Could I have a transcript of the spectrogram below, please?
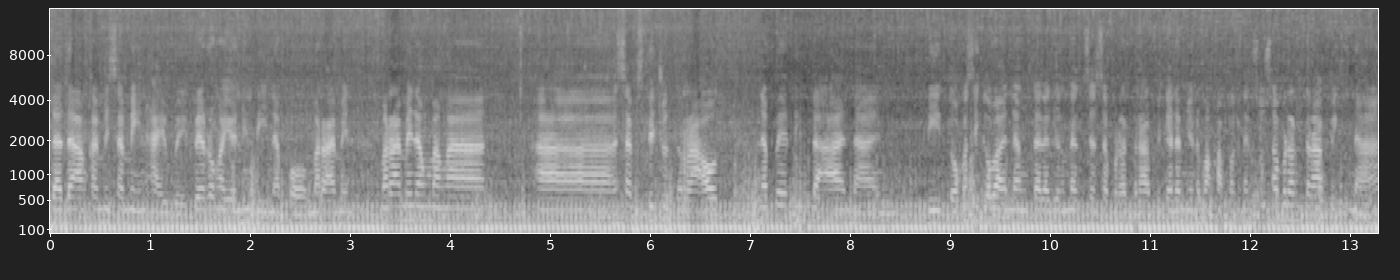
dadaan kami sa main highway. Pero ngayon hindi na po. Marami, marami ng mga ah, substitute route na pwedeng daanan dito kasi gawa ng talagang nagsasobrang traffic. Alam niyo naman kapag nagsasobrang traffic na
